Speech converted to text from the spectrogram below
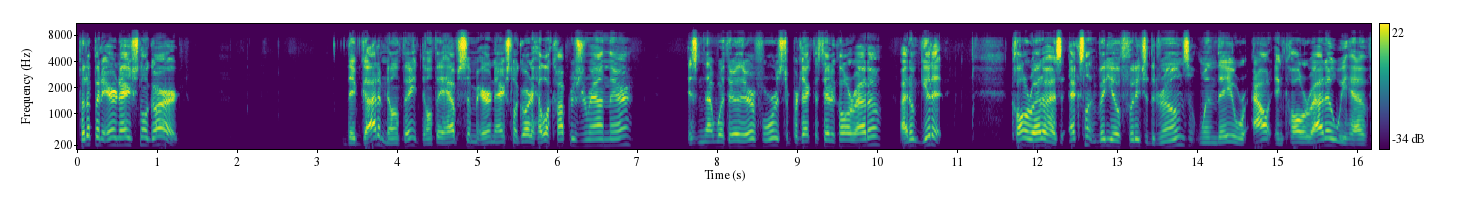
Put up an Air National Guard. They've got them, don't they? Don't they have some Air National Guard helicopters around there? Isn't that what they're there for? Is to protect the state of Colorado? I don't get it. Colorado has excellent video footage of the drones. When they were out in Colorado, we have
